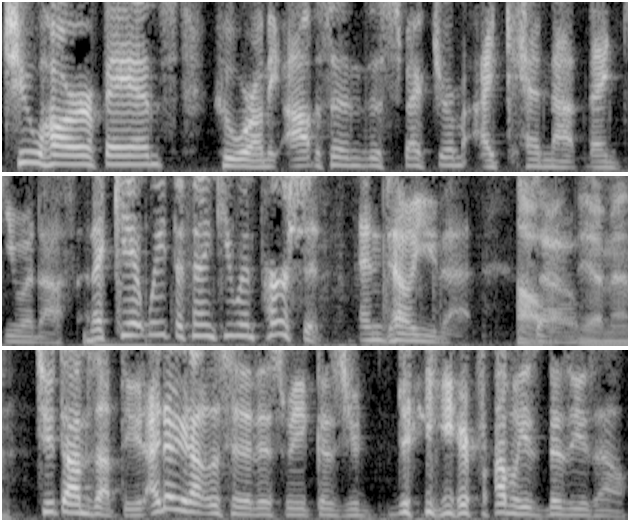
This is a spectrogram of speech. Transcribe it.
two horror fans who are on the opposite end of the spectrum. I cannot thank you enough. And I can't wait to thank you in person and tell you that. Oh, so yeah, man. two thumbs up, dude. I know you're not listening to this week because you're you're probably as busy as hell.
